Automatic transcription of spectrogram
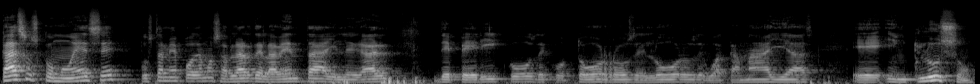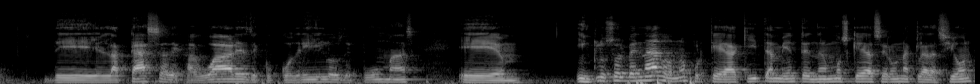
casos como ese, pues también podemos hablar de la venta ilegal de pericos, de cotorros, de loros, de guacamayas, eh, incluso de la caza de jaguares, de cocodrilos, de pumas, eh, incluso el venado, ¿no? Porque aquí también tenemos que hacer una aclaración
